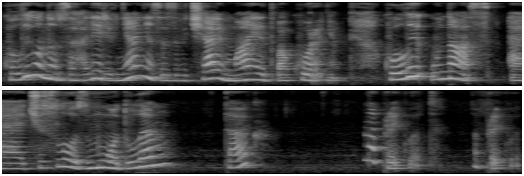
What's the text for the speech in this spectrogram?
Коли у нас взагалі рівняння зазвичай має два кореня. Коли у нас е, число з модулем, так, наприклад, наприклад,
